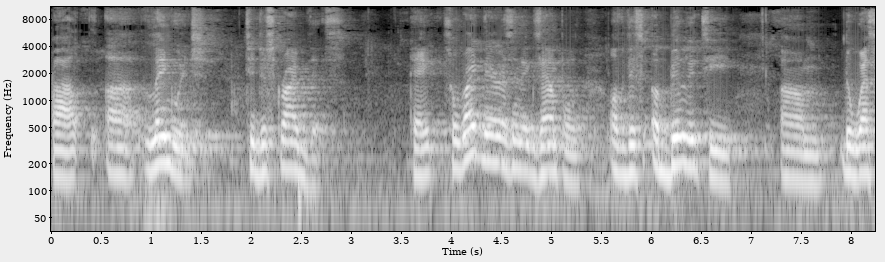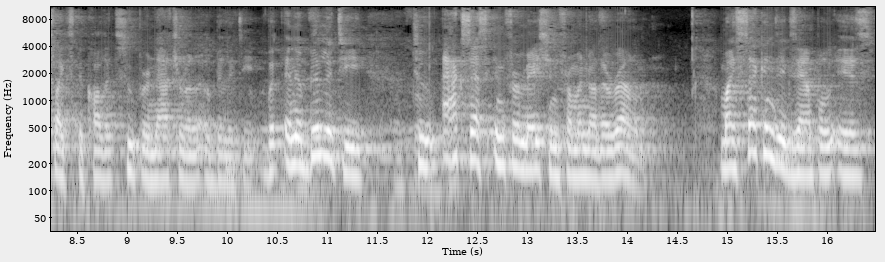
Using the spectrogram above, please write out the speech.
uh, uh, language to describe this. Okay, so right there is an example of this ability. Um, the West likes to call it supernatural ability, but an ability to access information from another realm. My second example is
